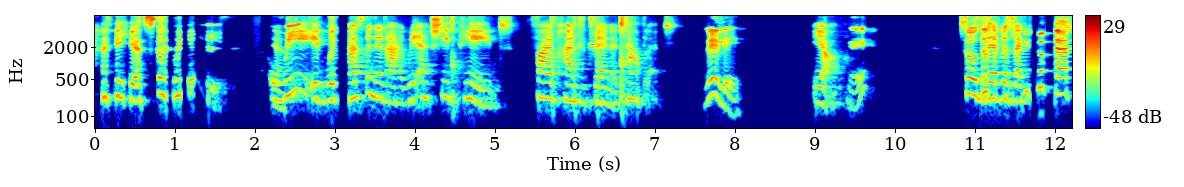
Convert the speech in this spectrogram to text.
yes. So we, yeah. we it, with husband and I, we actually paid 500 rand a tablet. Really? Yeah. Okay. So, so this, that was like you took that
